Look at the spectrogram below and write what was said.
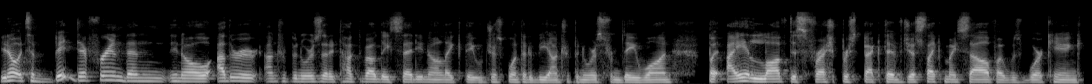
You know, it's a bit different than, you know, other entrepreneurs that I talked about. They said, you know, like they just wanted to be entrepreneurs from day one. But I love this fresh perspective. Just like myself, I was working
